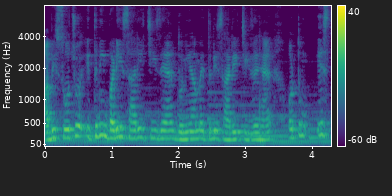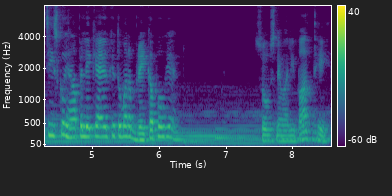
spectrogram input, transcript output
अभी सोचो, इतनी बड़ी सारी चीज़ें हैं। दुनिया में इतनी सारी चीज़ें हैं। और तुम इस चीज़ को यहाँ पे लेके आए हो कि तुम्हारा ब्रेकअप हो गया। सोचने वाली बात थी।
